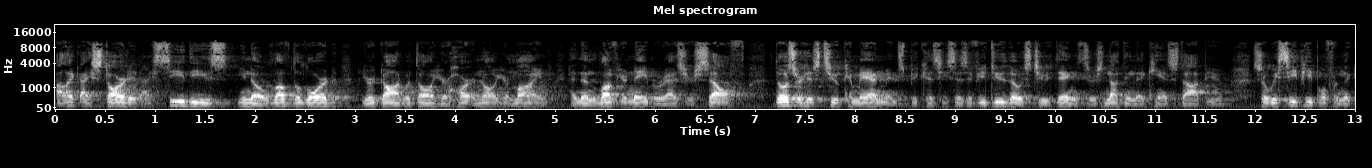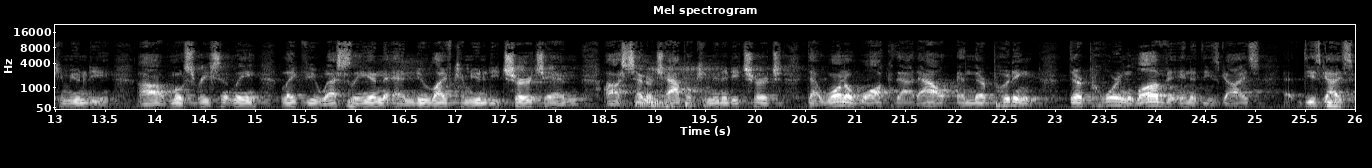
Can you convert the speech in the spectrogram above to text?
like I started, I see these, you know, love the Lord your God with all your heart and all your mind, and then love your neighbor as yourself. Those are his two commandments because he says if you do those two things, there's nothing that can't stop you. So we see people from the community, uh, most recently Lakeview Wesleyan and New Life Community Church and uh, Center Chapel Community Church that want to walk that out, and they're putting, they're pouring love into these guys. These guys,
